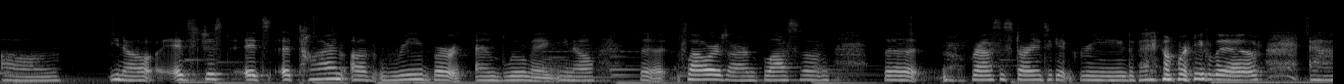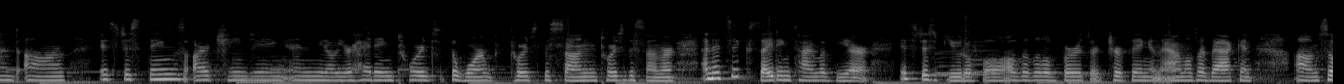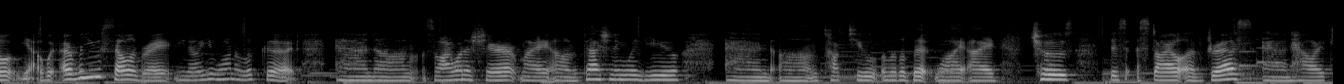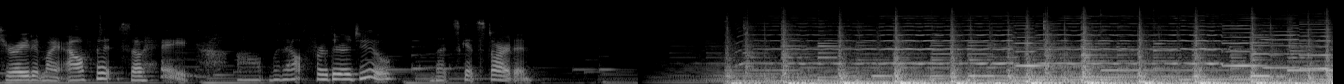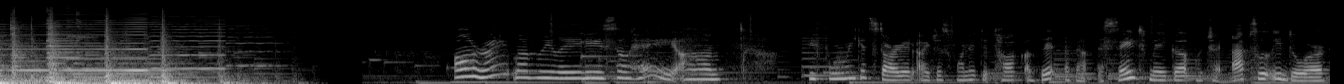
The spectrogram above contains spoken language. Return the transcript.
Um, you know, it's just, it's a time of rebirth and blooming. You know, the flowers are in blossom, the grass is starting to get green, depending on where you live. And um, it's just things are changing, and you know, you're heading towards the warmth, towards the sun, towards the summer. And it's an exciting time of year. It's just beautiful. All the little birds are chirping, and the animals are back. And um, so, yeah, whatever you celebrate, you know, you want to look good. And um, so, I want to share my um, fashioning with you and um, talk to you a little bit why I chose this style of dress and how I curated my outfit. So, hey, uh, without further ado, let's get started. Lovely ladies. So, hey, um, before we get started, I just wanted to talk a bit about the SEINT makeup, which I absolutely adore.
